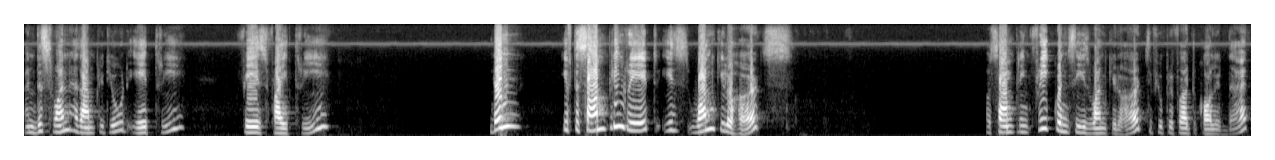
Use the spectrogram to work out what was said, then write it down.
and this one has amplitude A 3 phase phi 3. Then if the sampling rate is 1 kilohertz or sampling frequency is 1 kilohertz if you prefer to call it that.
